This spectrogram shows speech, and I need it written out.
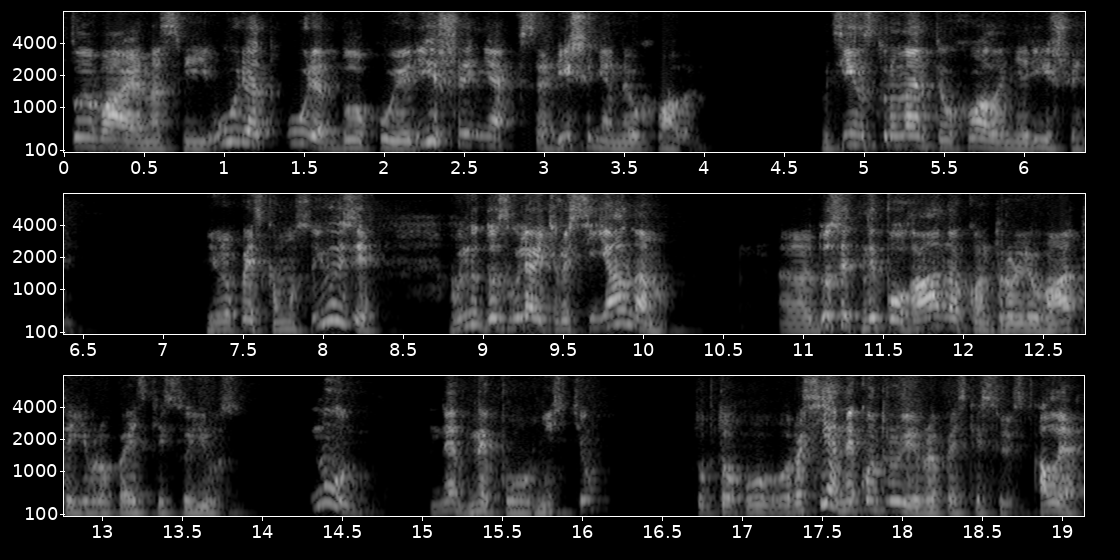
впливає на свій уряд, уряд блокує рішення, все, рішення не ухвалено. Ці інструменти ухвалення рішень в Європейському Союзі вони дозволяють росіянам е, досить непогано контролювати Європейський Союз. Ну, не, не повністю. Тобто, Росія не контролює Європейський Союз, але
